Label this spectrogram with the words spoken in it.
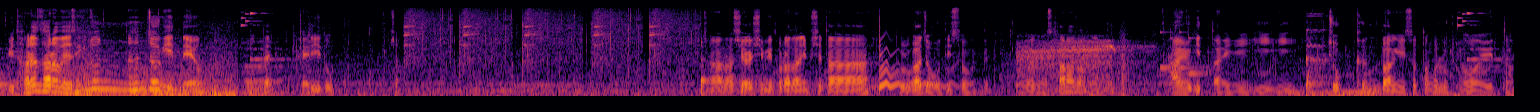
여기 다른 사람의 생존 흔적이 있네요. 뭔데? 베리도 자. 자 다시 열심히 돌아다닙시다. 돌가지 어딨어 근데? 돌가지가 사라졌는데? 아 여기 있다. 이, 이, 이 이쪽 근방에 있었던 걸로 어 여기 있다.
